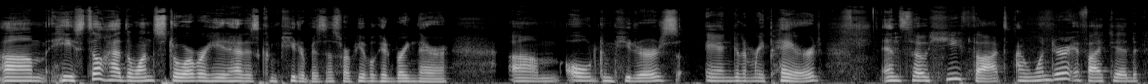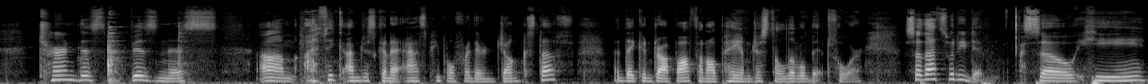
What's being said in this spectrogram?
um, he still had the one store where he had his computer business where people could bring their um, old computers and get them repaired. And so he thought, I wonder if I could turn this business. Um, I think I'm just going to ask people for their junk stuff that they can drop off, and I'll pay them just a little bit for. So that's what he did. So he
